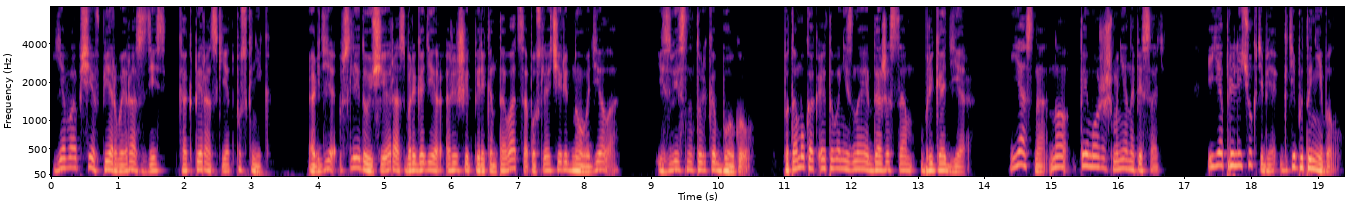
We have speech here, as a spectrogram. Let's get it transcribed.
Я вообще в первый раз здесь как пиратский отпускник. А где в следующий раз бригадир решит перекантоваться после очередного дела, известно только Богу, потому как этого не знает даже сам бригадир. Ясно, но ты можешь мне написать, и я прилечу к тебе, где бы ты ни был.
